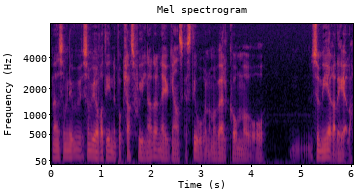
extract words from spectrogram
men som, ni, som vi har varit inne på, klasskillnaden är ju ganska stor när man väl kommer och summerar det hela.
